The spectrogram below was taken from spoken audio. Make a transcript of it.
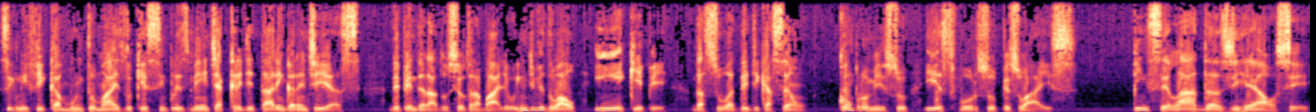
significa muito mais do que simplesmente acreditar em garantias. Dependerá do seu trabalho individual e em equipe, da sua dedicação, compromisso e esforço pessoais. Pinceladas de realce.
